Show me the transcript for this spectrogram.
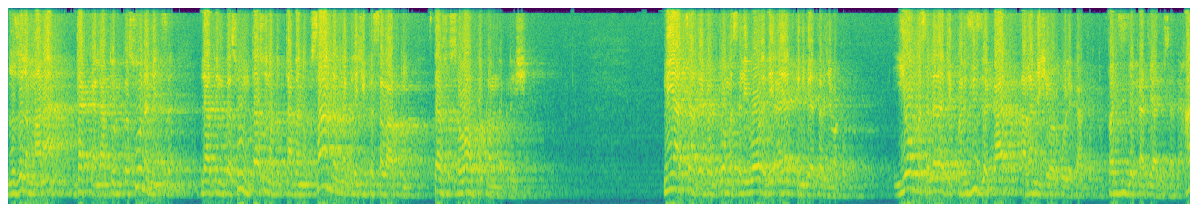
نو ظلم معنا دک لا تنقصون من س لا تنقصون تاسو نه پتا به نقصان در نکړي شي په ثواب کې تاسو ثواب به کم نکړي شي نه یاد ساته په دوه مسلې وره دي آیات کې بیا ترجمه کوم یو مسله چې فرضي زکات هغه نشي ورکول کاته فرضي زکات یاد ساته ها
